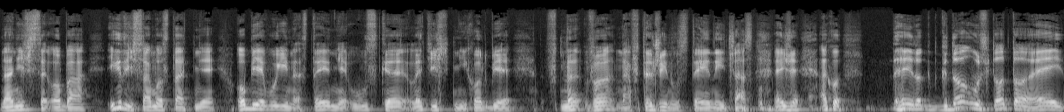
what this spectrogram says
na niž se oba, i když samostatně, objevují na stejně úzké letištní chodbě v, v na vtržinu stejný čas. Hej, že ako hej, no, kto už toto, hej,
